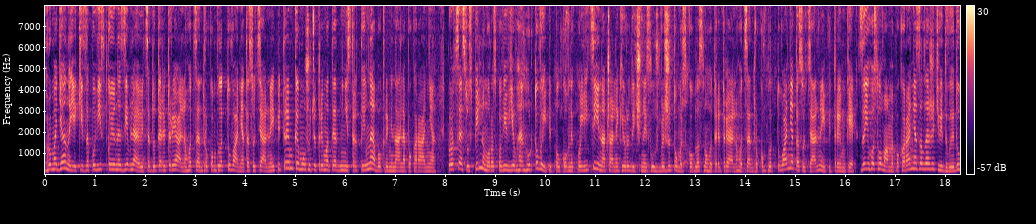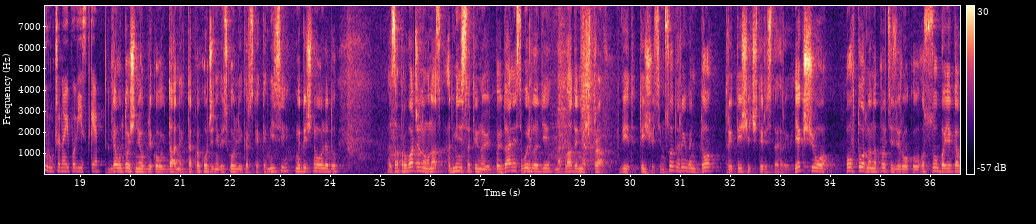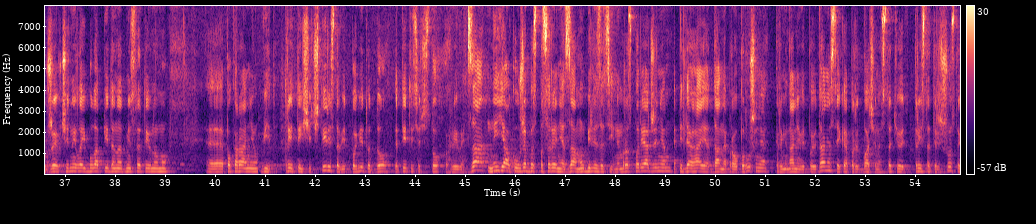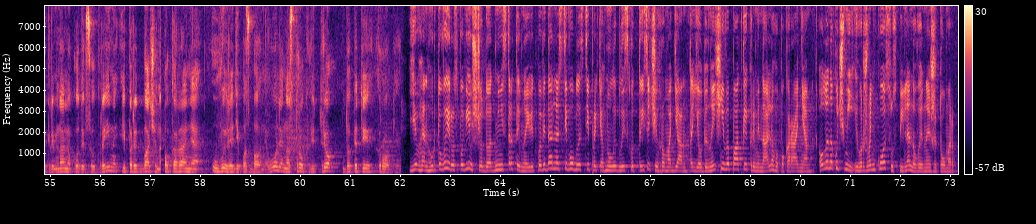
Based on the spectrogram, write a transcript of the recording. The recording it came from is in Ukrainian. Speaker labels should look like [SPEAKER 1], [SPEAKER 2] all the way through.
[SPEAKER 1] Громадяни, які за повісткою не з'являються до територіального центру комплектування та соціальної підтримки, можуть отримати адміністративне або кримінальне покарання. Про це Суспільному розповів Євген Гуртовий, підполковник поліції, начальник юридичної служби Житомирського обласного територіального центру комплектування та соціальної підтримки. За його словами, покарання залежить від виду врученої повістки.
[SPEAKER 2] Для уточнення облікових даних та проходження військово-лікарської комісії медичного огляду запроваджено у нас адміністративну відповідальність у вигляді накладення штрафу від 1700 гривень до 3400 гривень. Якщо повторно на протязі року особа, яка вже вчинила і була піддана адміністративному е, покаранню від 3400 відповідно до 5100 гривень. За неявку вже безпосередньо за мобілізаційним розпорядженням підлягає дане правопорушення кримінальній відповідальності, яка передбачена статтею 336 Кримінального кодексу України і передбачено покарання у вигляді позбавлення волі на строк від 3 до 5 років.
[SPEAKER 1] Євген Гуртовий розповів, що до адміністративної відповідальності в області притягнули близько тисячі громадян та є одиничні випадки кримінального покарання. Олена Кучмій, Ігор Жванько, Суспільне новини, Житомир.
